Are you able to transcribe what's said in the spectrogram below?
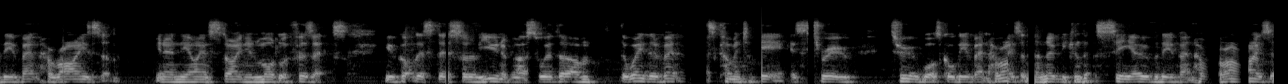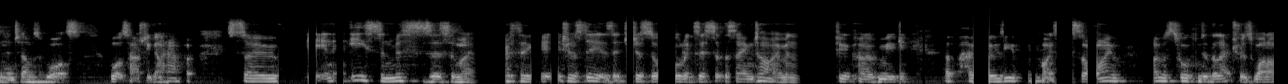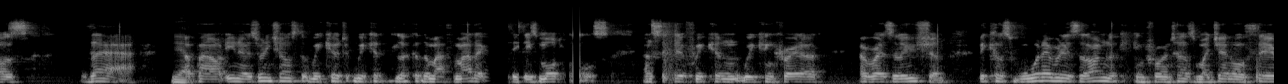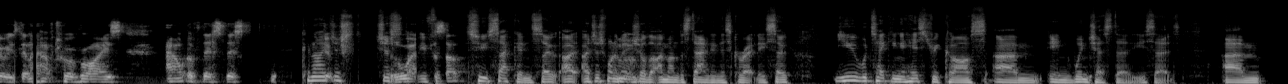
the event horizon, you know, in the Einsteinian model of physics. You've got this this sort of universe with um, the way that events come into being is through through what's called the event horizon, and nobody can see over the event horizon in terms of what's what's actually going to happen. So in Eastern mysticism, everything it just is. It just all exists at the same time, and two kind of mutually opposed viewpoints. So I I was talking to the lecturers while I was there yeah. about you know is there any chance that we could we could look at the mathematics these models and see if we can we can create a a resolution because whatever it is that I'm looking for in terms of my general theory is going to have to arise out of this this can I just just stop you for two seconds? So I, I just want to make hmm. sure that I'm understanding this correctly. So you were taking a history class um, in Winchester, you said. Um,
